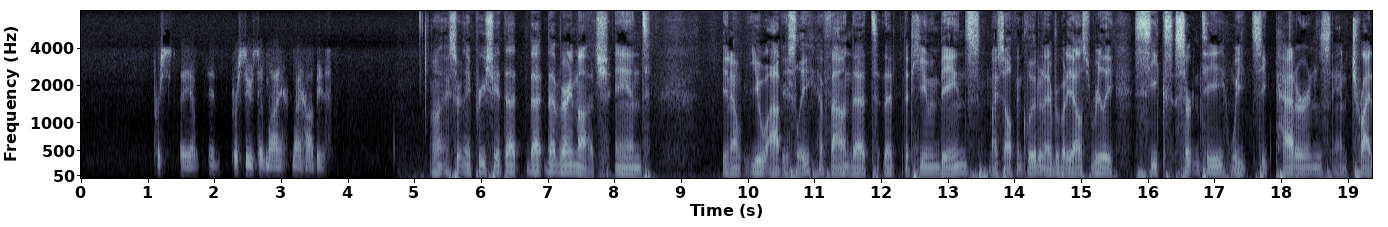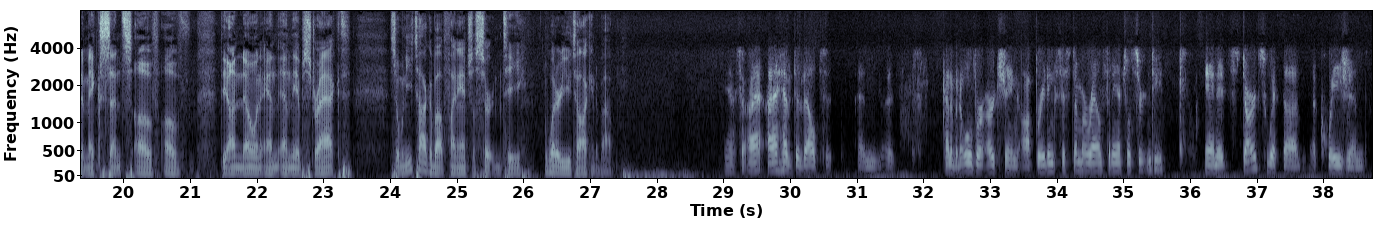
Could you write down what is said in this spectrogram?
pers- you know, pursuits of my my hobbies. Well, I certainly appreciate that that that very much, and you know, you obviously have found that that that human beings, myself included, and everybody else, really seeks certainty. We seek patterns and try to make sense of of the unknown and and the abstract. So, when you talk about financial certainty, what are you talking about? Yeah, so I, I have developed an, a, kind of an overarching operating system around financial certainty, and it starts with an equation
